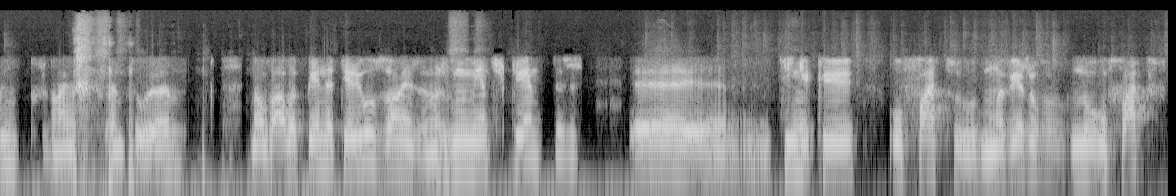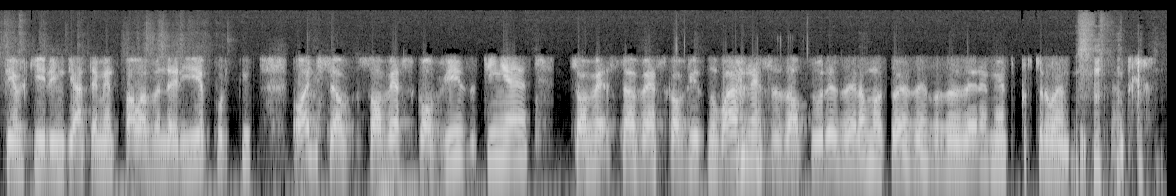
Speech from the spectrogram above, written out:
limpos, não é? Portanto, um, não vale a pena ter ilusões. Nos momentos quentes, uh, tinha que. O fato, uma vez o, no, o fato teve que ir imediatamente para a lavandaria porque, olha, se, se houvesse Covid, tinha se houvesse, se houvesse Covid no bar nessas alturas era uma coisa verdadeiramente perturbante. Portanto,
